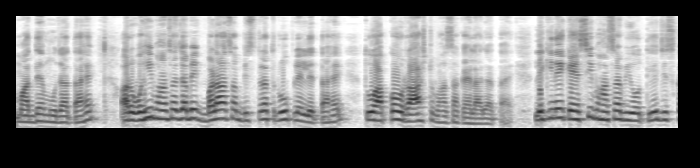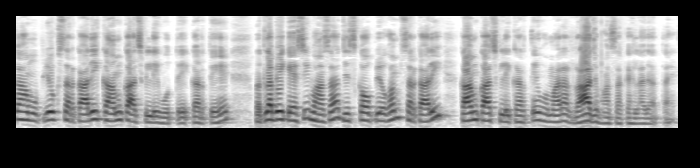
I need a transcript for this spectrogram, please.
माध्यम हो जाता है, और वही भाषा जब एक बड़ा सा विस्तृत रूप ले लेता है तो आपको राष्ट्रभाषा कहला जाता है। लेकिन एक ऐसी भाषा भी होती है जिसका हम उपयोग सरकारी कामकाज के लिए होते, करते हैं। मतलब एक ऐसी भाषा जिसका उपयोग हम सरकारी कामकाज के लिए करते हैं, वो हमारा राजभाषा कहला जाता है।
